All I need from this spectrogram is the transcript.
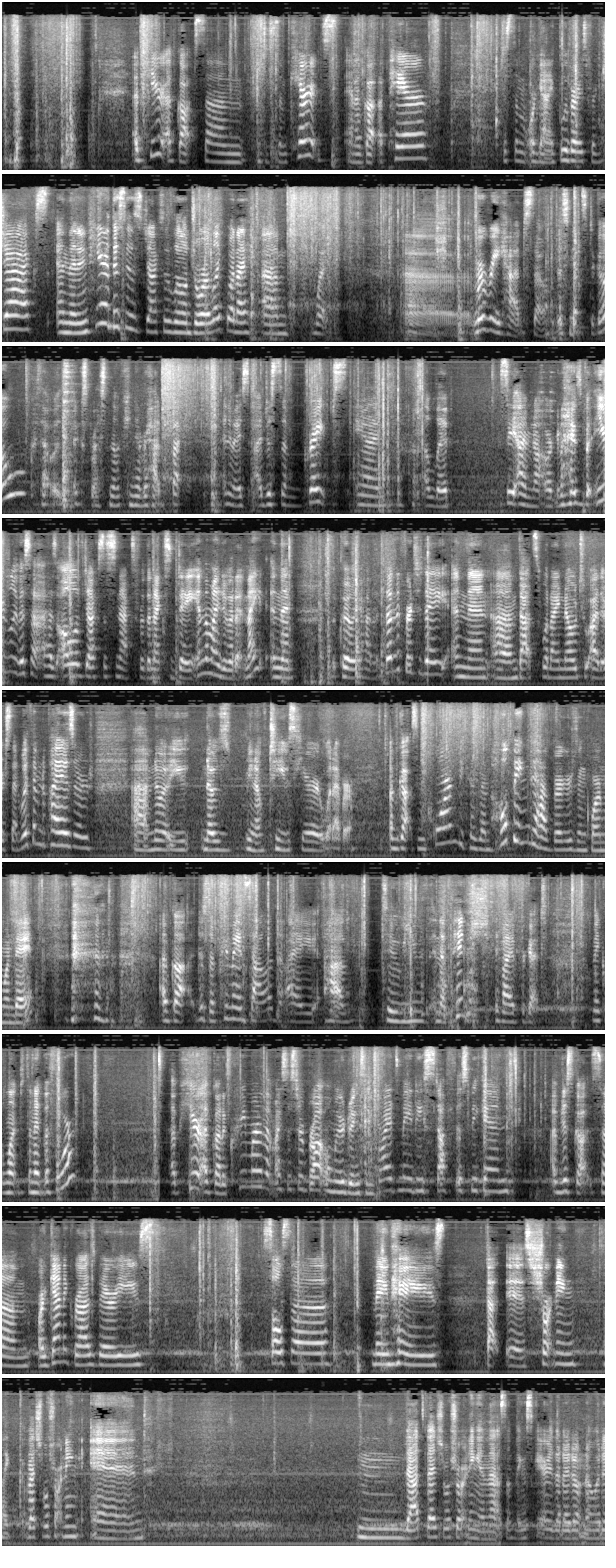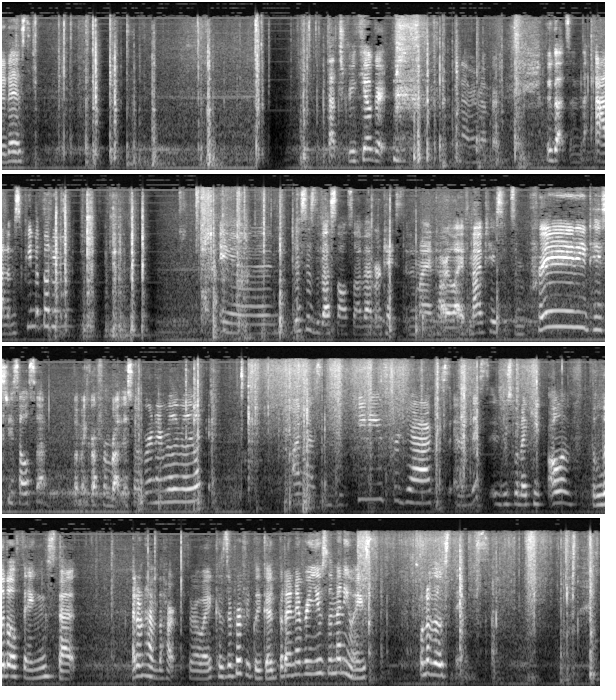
Up here I've got some, just some carrots, and I've got a pear, just some organic blueberries for Jax. And then in here, this is Jax's little drawer, like what I, um, what uh, Marie had. So this needs to go, because that was express milk he never had. But anyways, uh, just some grapes and a lid. See, I'm not organized, but usually this has all of Jax's snacks for the next day, and then I do it at night, and then so clearly I haven't done it for today, and then um, that's what I know to either send with him to Pies or um, know you knows you know to use here or whatever. I've got some corn because I'm hoping to have burgers and corn one day. I've got just a pre-made salad that I have to use in a pinch if I forget to make lunch the night before. Up here I've got a creamer that my sister brought when we were doing some bridesmaidy stuff this weekend. I've just got some organic raspberries, salsa, mayonnaise, that is shortening, like vegetable shortening, and Mm, that's vegetable shortening and that's something scary that I don't know what it is. That's Greek yogurt. I remember. We've got some Adams peanut butter. And this is the best salsa I've ever tasted in my entire life. And I've tasted some pretty tasty salsa. But my girlfriend brought this over and I really, really like it. I have some zucchinis for Jax. And this is just what I keep all of the little things that I don't have the heart to throw away because they're perfectly good, but I never use them anyways. It's one of those things.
